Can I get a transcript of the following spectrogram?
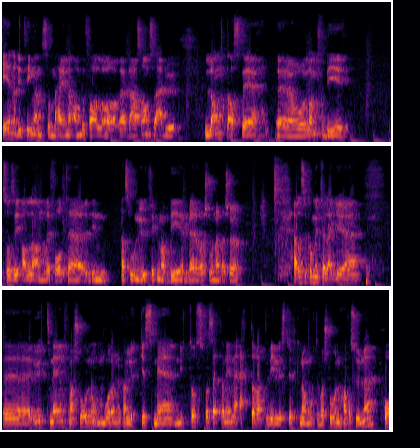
en av de tingene som Heine anbefaler eh, der, sånn, så er du langt av sted eh, og langt forbi så å si alle andre i forhold til din personlige utvikling og bli en bedre versjon av deg sjøl. Ellers så kommer vi til å legge eh, ut mer informasjon om hvordan du kan lykkes med nyttårsforsettene dine etter at viljestyrken og motivasjonen har forsvunnet, på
